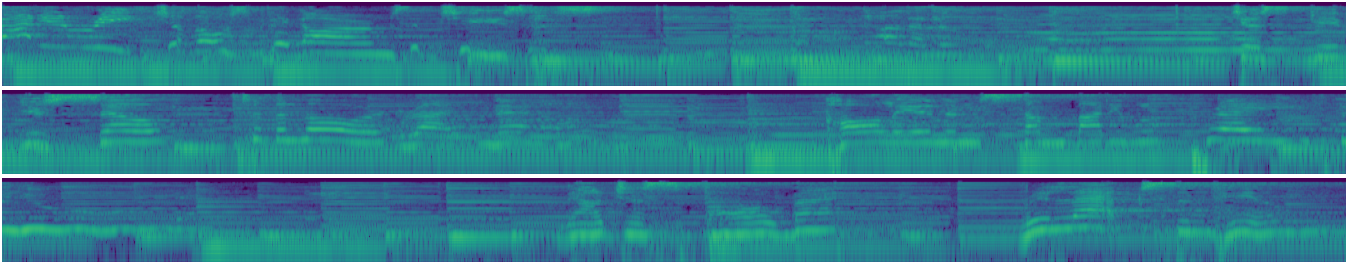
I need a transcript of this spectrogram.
right in reach of those big arms of Jesus. Hallelujah. Just give yourself to the Lord right now. Call in and somebody will pray for you. Now just fall back, relax in Him.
